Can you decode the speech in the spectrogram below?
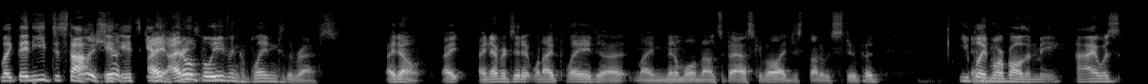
Like they need to stop. It- it's I, I don't believe in complaining to the refs. I don't. I, I never did it when I played uh, my minimal amounts of basketball. I just thought it was stupid. you played more ball than me. I was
